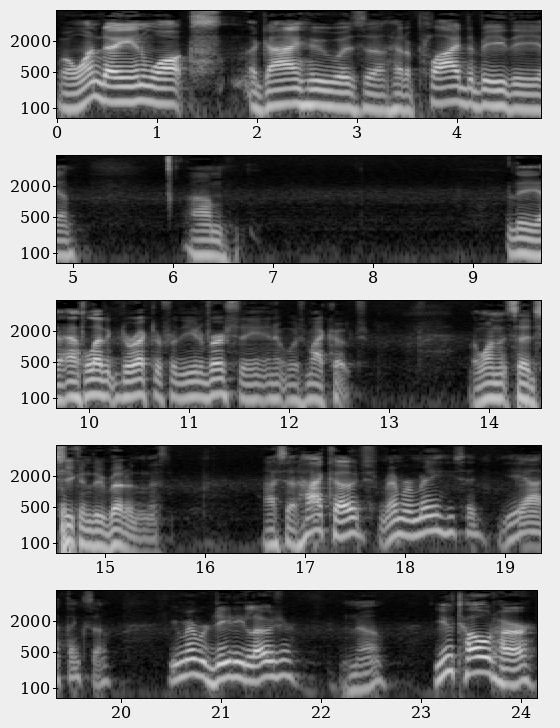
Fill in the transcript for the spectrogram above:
Well, one day in walks a guy who was uh, had applied to be the uh, um, the athletic director for the university, and it was my coach, the one that said she can do better than this. I said, "Hi, coach. Remember me?" He said, "Yeah, I think so." You remember Dee Dee Lozier? No. You told her,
